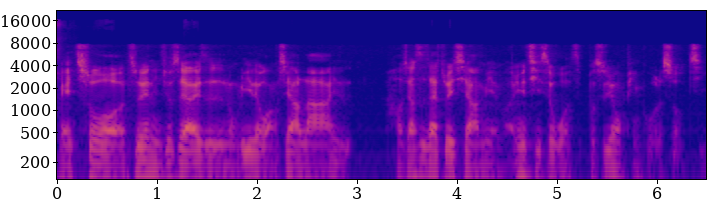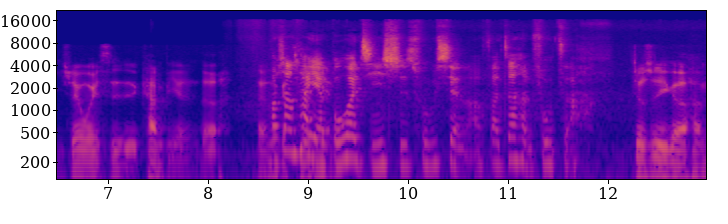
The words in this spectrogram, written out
没错，所以你就是要一直努力的往下拉，好像是在最下面嘛。因为其实我不是用苹果的手机，所以我也是看别人的。好像它也不会及时出现了，反正很复杂。就是一个很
